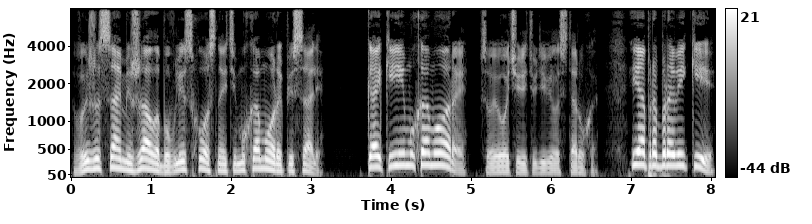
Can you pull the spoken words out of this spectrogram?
«Вы же сами жалобу в лесхоз на эти мухоморы писали». «Какие мухоморы?» — в свою очередь удивилась старуха. «Я про боровики.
